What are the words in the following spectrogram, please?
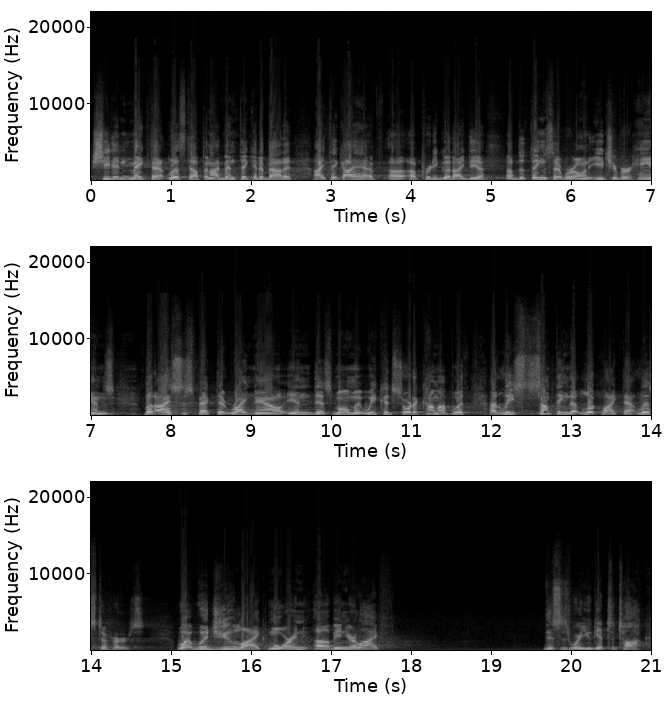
she didn't make that list up, and I've been thinking about it. I think I have a, a, pretty good idea of the things that were on each of her hands. But I suspect that right now, in this moment, we could sort of come up with at least something that looked like that list of hers. What would you like more in, of in your life? This is where you get to talk.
